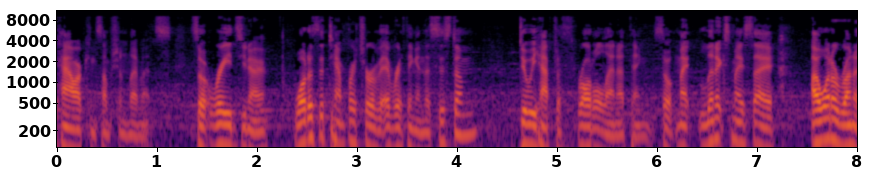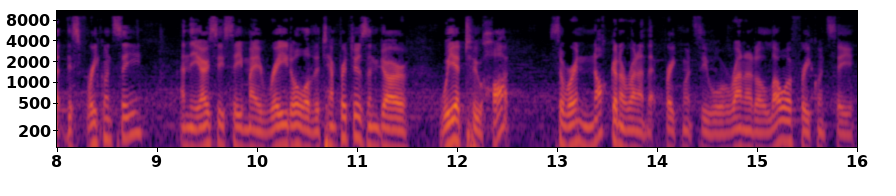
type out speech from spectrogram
power consumption limits. So it reads, you know, what is the temperature of everything in the system? Do we have to throttle anything? So may, Linux may say, I want to run at this frequency, and the OCC may read all of the temperatures and go, we are too hot, so we're not going to run at that frequency. We'll run at a lower frequency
